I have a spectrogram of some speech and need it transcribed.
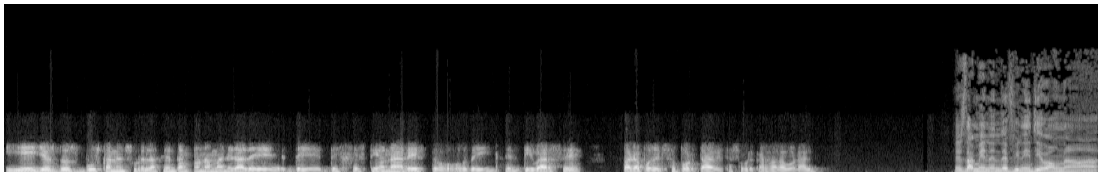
y ellos dos buscan en su relación también una manera de, de gestionar esto o de incentivarse para poder soportar esta sobrecarga laboral. Es también, en definitiva, una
